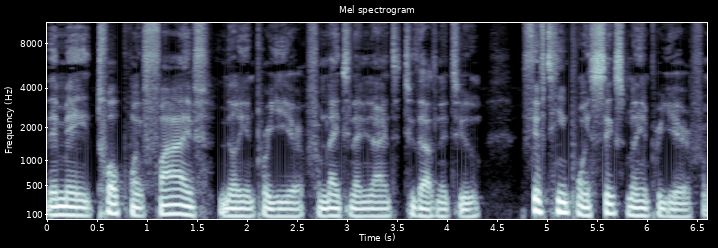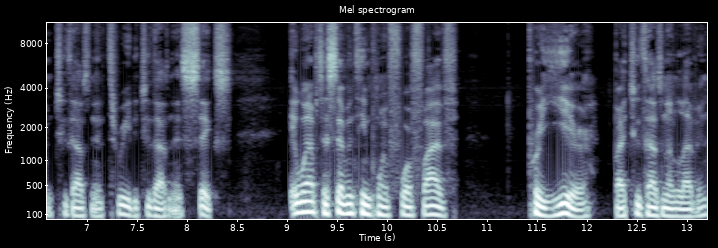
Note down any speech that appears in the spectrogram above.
They made 12.5 million per year from 1999 to 2002, 15.6 million per year from 2003 to 2006. It went up to 17.45 per year by 2011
